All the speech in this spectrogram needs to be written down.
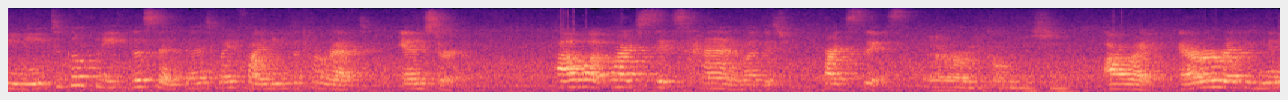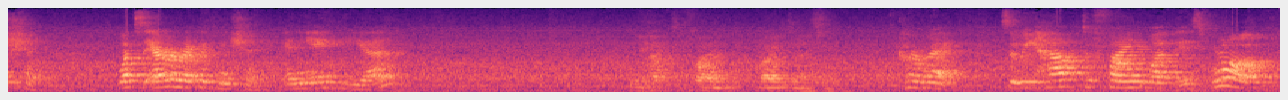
we need to complete the sentence by finding the correct answer. How about part 6, Han? What is part 6? Error recognition. Alright, error recognition. What's error recognition? Any idea? We have to find right answer. Correct. So we have to find what is wrong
